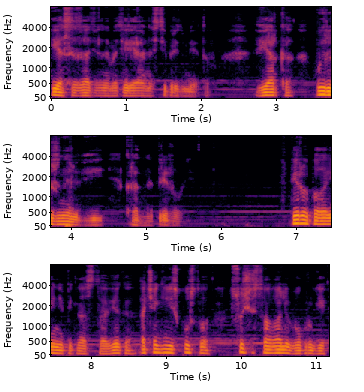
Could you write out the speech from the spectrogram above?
и осязательной материальности предметов, в ярко выраженной любви к родной природе. В первой половине XV века очаги искусства существовали в округе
